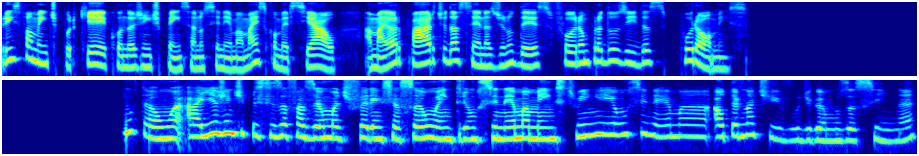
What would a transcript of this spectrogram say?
Principalmente porque, quando a gente pensa no cinema mais comercial, a maior parte das cenas de nudez foram produzidas por homens. Então, aí a gente precisa fazer uma diferenciação entre um cinema mainstream e um cinema alternativo, digamos assim, né?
